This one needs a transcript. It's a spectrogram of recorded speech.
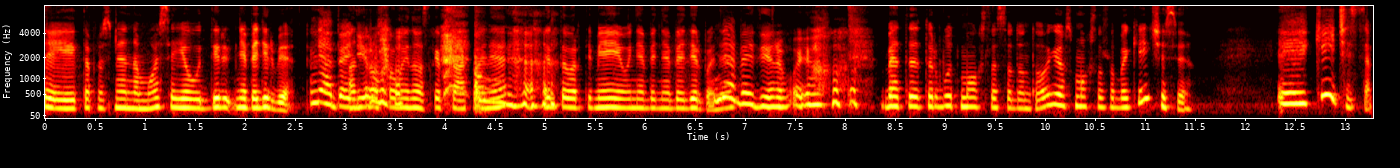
tai ta prasme namuose jau dir nebedirbi. Nebedirbu. Antros pamainos kaip sako ane ir tavo artimieji jau nebe nebedirba ne? Nebedirbu jau bet e, turbūt mokslas odontologijos mokslas labai keičiasi. E, keičiasi.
